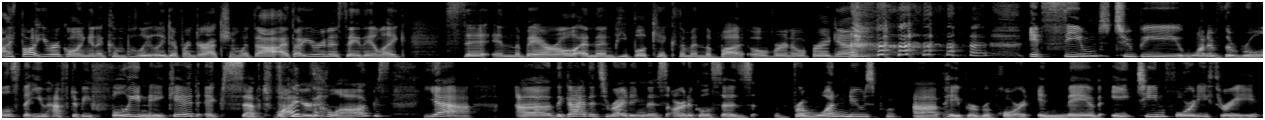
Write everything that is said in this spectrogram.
I thought you were going in a completely different direction with that. I thought you were going to say they like sit in the barrel and then people kick them in the butt over and over again. it seemed to be one of the rules that you have to be fully naked except for What? your clogs. Yeah. Uh, the guy that's writing this article says from one newspaper uh, paper report in May of 1843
